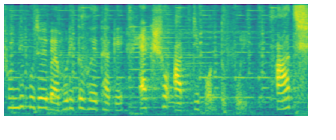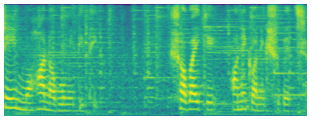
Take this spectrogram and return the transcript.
সন্ধি পুজোয় ব্যবহৃত হয়ে থাকে একশো আটটি পদ্মফুল। আজ সেই মহানবমী তিথি। সবাইকে অনেক অনেক শুভেচ্ছা।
